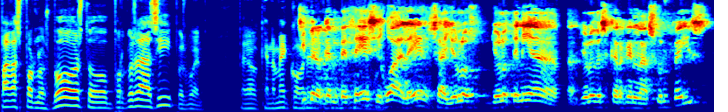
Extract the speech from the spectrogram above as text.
pagas por los boss o por cosas así, pues bueno. Pero que no me Sí, cobren. pero que empecé es igual, ¿eh? O sea, yo, los, yo lo tenía, yo lo descargué en la Surface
